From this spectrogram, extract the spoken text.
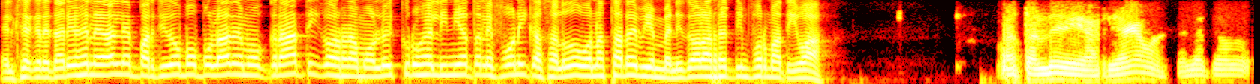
El secretario general del Partido Popular Democrático, Ramón Luis Cruz, en línea telefónica. Saludos, buenas tardes, bienvenido a la red informativa. Buenas tardes, Arriaga. Buenas tardes a, todos,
